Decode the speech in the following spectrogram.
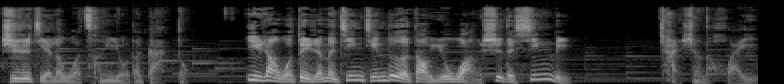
肢解了我曾有的感动，亦让我对人们津津乐道于往事的心理产生了怀疑。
